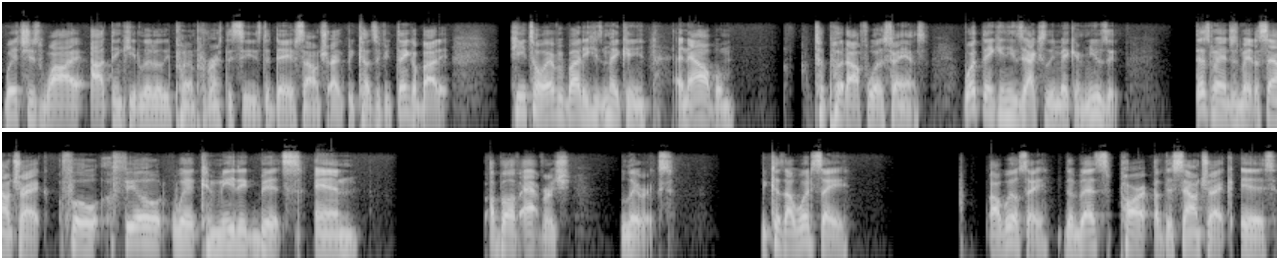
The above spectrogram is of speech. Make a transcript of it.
which is why I think he literally put in parentheses the Dave soundtrack. Because if you think about it, he told everybody he's making an album to put out for his fans. We're thinking he's actually making music. This man just made a soundtrack full filled with comedic bits and above average lyrics. Because I would say I will say the best part of the soundtrack is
